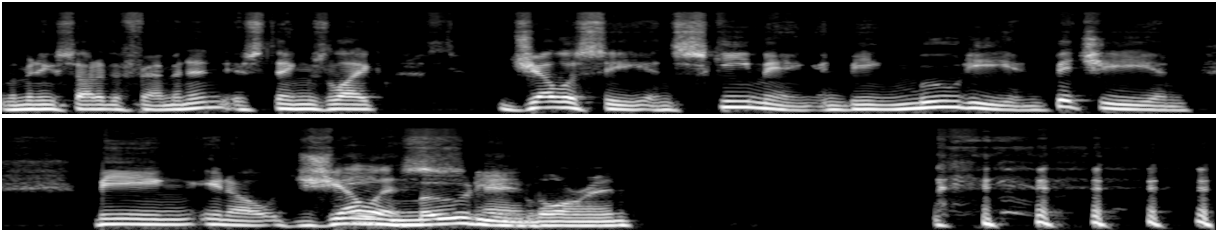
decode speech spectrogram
limiting side of the feminine, is things like jealousy and scheming and being moody and bitchy and being, you know, jealous. Being moody, and- Lauren.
